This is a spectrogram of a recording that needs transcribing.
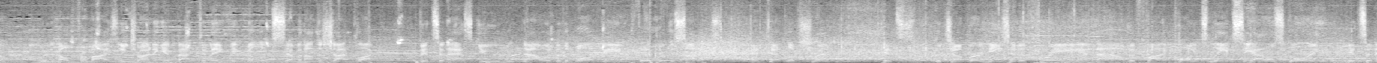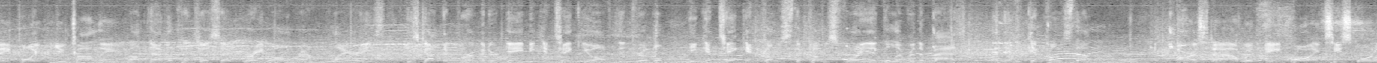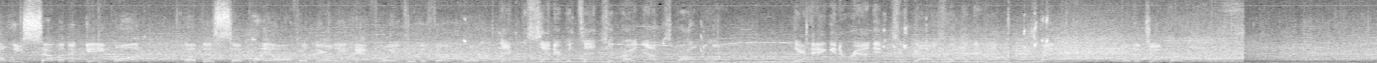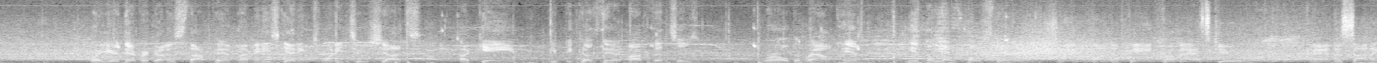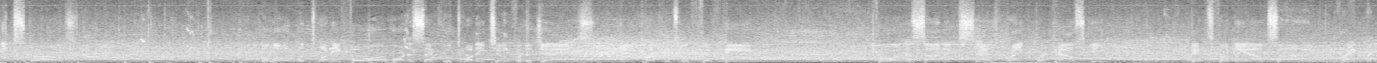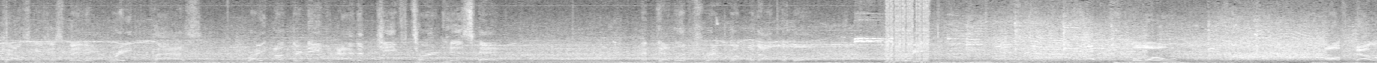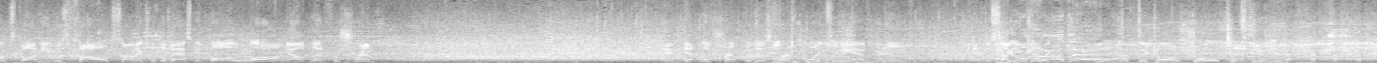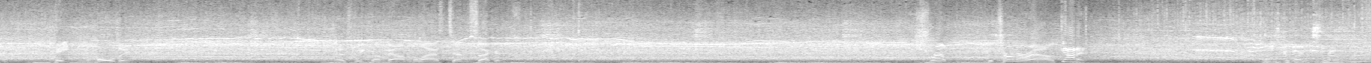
with help from Eisley trying to get back to Nate McMillan. Seven on the shot clock. Vincent Askew now into the ball game for the Sonics. And Detlef Schrempf hits the jumper. He's hit a three, and now with five points, lead, Seattle scoring. It's an eight-point Utah lead. Well, Detlef is just a great all-around player. He's he's got the perimeter game. He can take you off the dribble. He can take it coast to coast for you, deliver the pass, and then he can post up. Morris now with eight points. He scored only seven in game one of this uh, playoff and nearly halfway through the third quarter. Dick, the center of attention right now is Karl Malone. They're hanging around him, two guys looking at him. A jumper. Well, you're never going to stop him. I mean, he's getting 22 shots a game because their offense is whirled around him in the low post area. On the feed from Askew, and the Sonic scores. Malone with 24, Hornacek with 22 for the Jazz, and Perkins with 15 for the Sonics as Frank Brickowski hits from the outside. Frank Brickowski just made a great pass right underneath. Adam Keefe turned his head. And Detlef Schrempf went without the ball. Malone off balance, thought he was fouled. Sonics with the basketball. Long outlet for Schrempf. And Detlef Schrempf with his first points of the afternoon. And the you, don't call that. you have to call goaltending. Payton holding. As we come down to the last 10 seconds. Schrempf, the turnaround. Got it.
